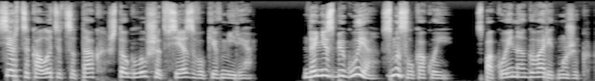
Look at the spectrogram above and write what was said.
Сердце колотится так, что глушит все звуки в мире. «Да не сбегу я, смысл какой?» — спокойно говорит мужик.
